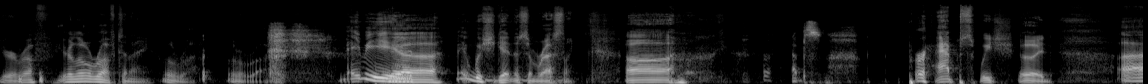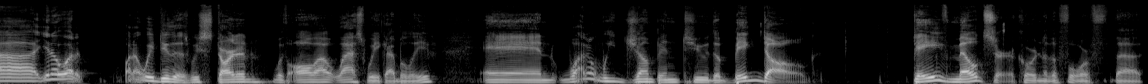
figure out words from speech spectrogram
You're a rough. You're a little rough tonight. A little rough. A little rough. Maybe, uh, maybe we should get into some wrestling. Uh, Perhaps. perhaps we should. Uh, you know what? Why don't we do this? We started with All Out last week, I believe, and why don't we jump into the big dog, Dave Meltzer, according to the four. The,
